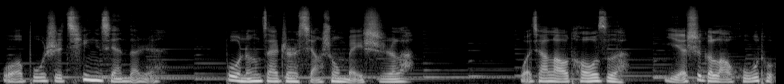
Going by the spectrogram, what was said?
我不是清闲的人，不能在这儿享受美食了。我家老头子也是个老糊涂，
